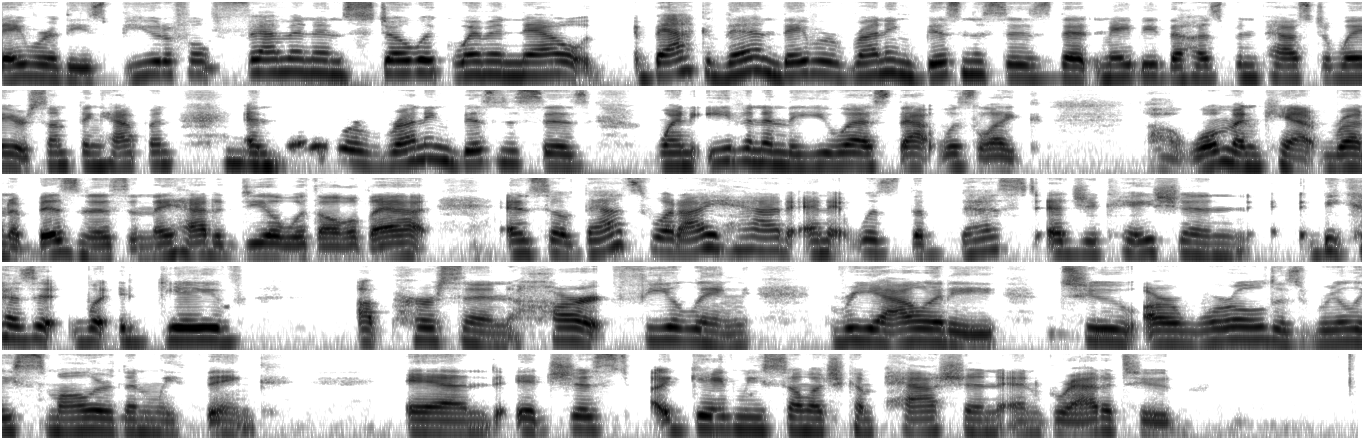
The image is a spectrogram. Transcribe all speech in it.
They were these beautiful, feminine, stoic women. Now, back then, they were running businesses that maybe the husband passed away or something happened, mm-hmm. and they were running businesses when even in the US, that was like, a woman can't run a business and they had to deal with all that and so that's what i had and it was the best education because it it gave a person heart feeling reality to our world is really smaller than we think and it just it gave me so much compassion and gratitude.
